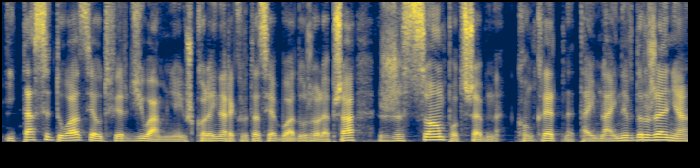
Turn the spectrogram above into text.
i ta sytuacja utwierdziła mnie, już kolejna rekrutacja była dużo lepsza, że są potrzebne konkretne timeliny wdrożenia,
